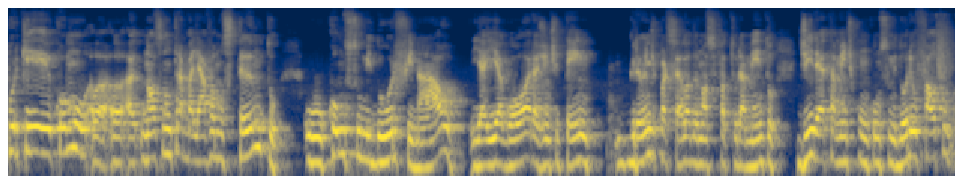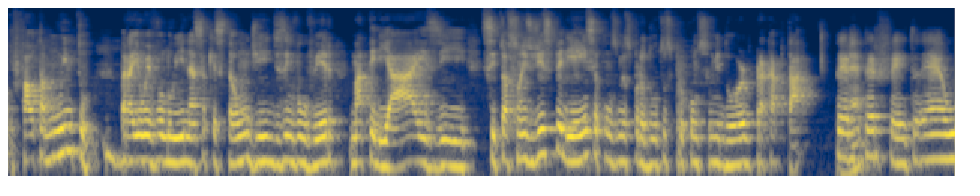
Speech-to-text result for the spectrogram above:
porque como ah, ah, nós não trabalhávamos tanto o consumidor final, e aí agora a gente tem grande parcela do nosso faturamento diretamente com o consumidor, eu falto, falta muito para eu evoluir nessa questão de desenvolver materiais e situações de experiência com os meus produtos para o consumidor para captar. Per- né? Perfeito. É o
